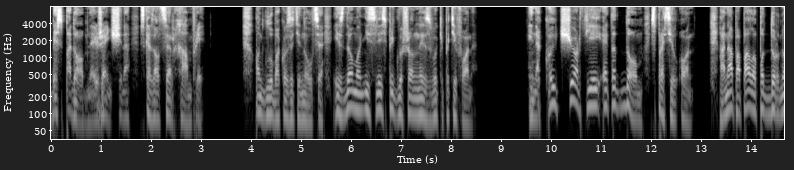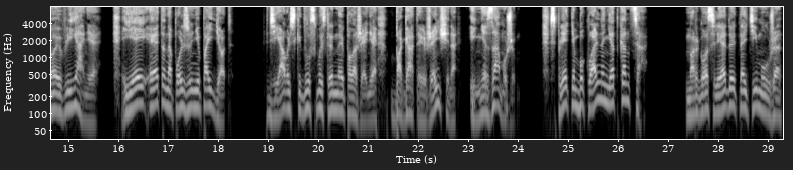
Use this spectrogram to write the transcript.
«Бесподобная женщина», — сказал сэр Хамфри. Он глубоко затянулся. Из дома неслись приглушенные звуки патефона. «И на кой черт ей этот дом?» — спросил он. «Она попала под дурное влияние. Ей это на пользу не пойдет. Дьявольски двусмысленное положение. Богатая женщина и не замужем. Сплетням буквально нет конца. Марго следует найти мужа,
